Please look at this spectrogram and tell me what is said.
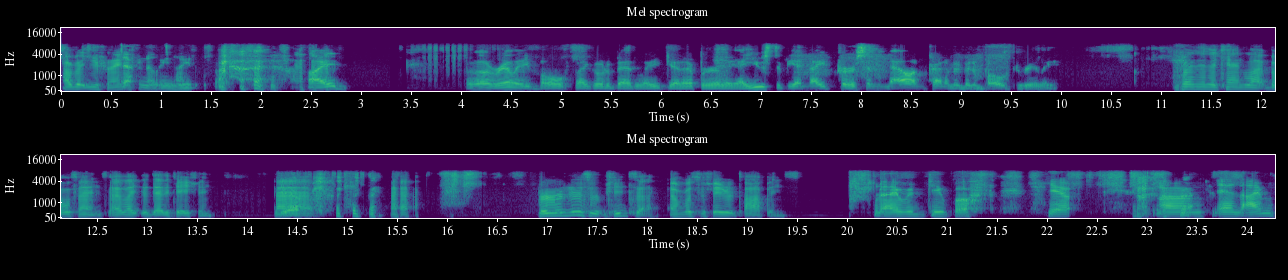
How about you, Frank? Definitely night. I well, really both. I go to bed late, get up early. I used to be a night person. Now I'm kind of a bit of both, really. Burning the candle at both ends. I like the dedication. Yeah. Uh, burgers or pizza? And what's your favorite toppings? I would do both. Yep. Um, and I'm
